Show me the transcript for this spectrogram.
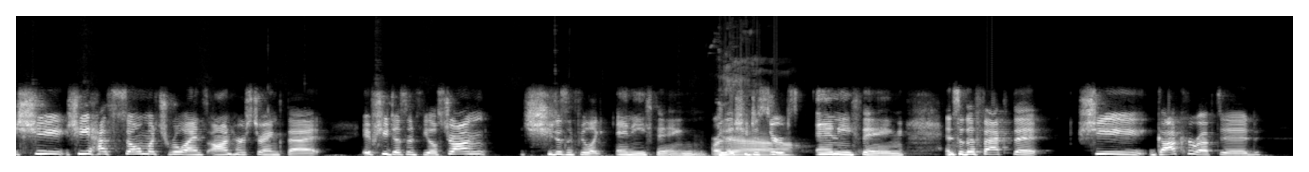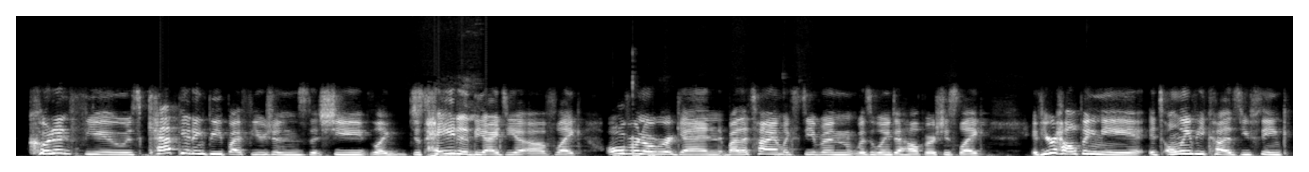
she she has so much reliance on her strength that if she doesn't feel strong. She doesn't feel like anything, or that she deserves anything. And so the fact that she got corrupted, couldn't fuse, kept getting beat by fusions that she like just hated the idea of like over and over again. By the time like Steven was willing to help her, she's like, if you're helping me, it's only because you think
